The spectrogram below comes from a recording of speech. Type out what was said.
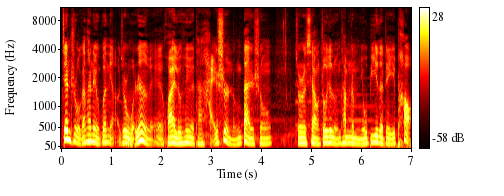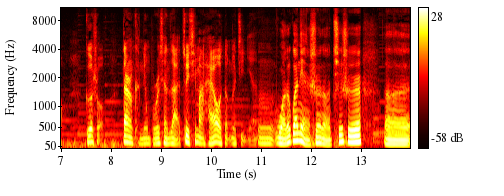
坚持我刚才那个观点啊，就是我认为华语流行乐坛还是能诞生，就是像周杰伦他们这么牛逼的这一炮歌手，但是肯定不是现在，最起码还要等个几年。嗯，我的观点是呢，其实，呃，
